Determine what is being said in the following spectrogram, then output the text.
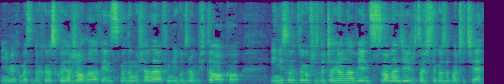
Nie wiem, chyba jestem trochę rozkojarzona, więc będę musiała na filmiku zrobić to oko. I nie jestem do tego przyzwyczajona, więc mam nadzieję, że coś z tego zobaczycie.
